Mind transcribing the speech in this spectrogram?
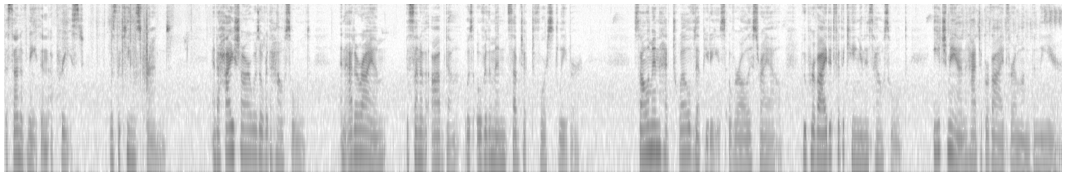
the son of Nathan, a priest, was the king's friend. And Ahishar was over the household. And Adoniram, the son of Abda, was over the men subject to forced labor. Solomon had twelve deputies over all Israel, who provided for the king and his household. Each man had to provide for a month in the year.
